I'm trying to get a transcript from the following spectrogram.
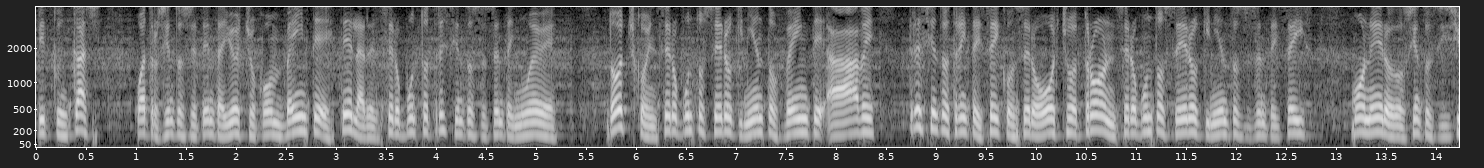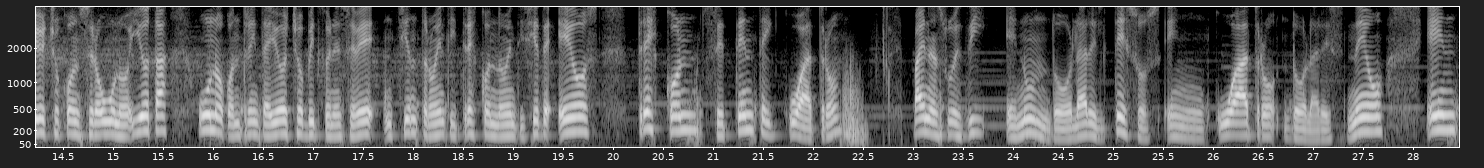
Bitcoin Cash 478,20, Stellar en 0.369, Dogecoin 0.0520, Aave 336,08, Tron 0.0566, Monero 218,01, IOTA 1,38, Bitcoin SB 193,97, EOS 3,74, Binance USD en 1 dólar, el Tesos en 4 dólares, Neo en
